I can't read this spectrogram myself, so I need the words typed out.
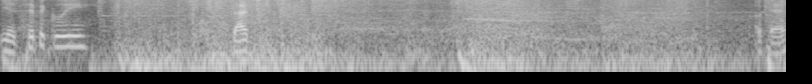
Yeah, typically that's Okay.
